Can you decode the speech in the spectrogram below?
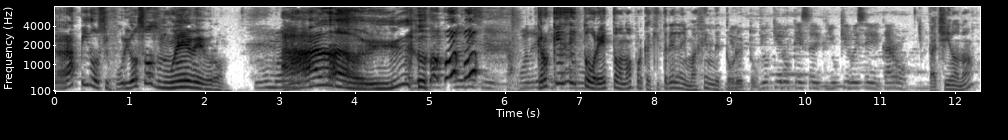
Rápidos y Furiosos 9, bro. ¡Ah! Creo que es de Toreto, ¿no? Porque aquí trae la imagen de Toreto. Yo, quiero que ese, yo quiero ese carro. Está chido, ¿no?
